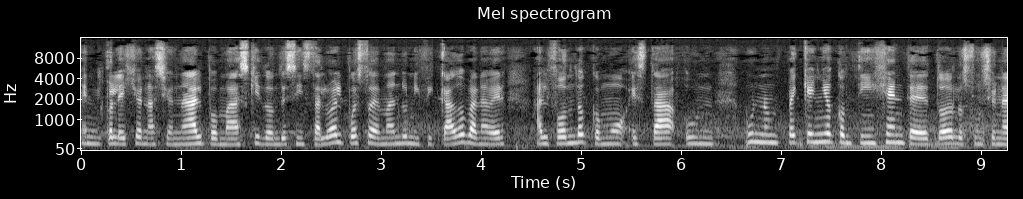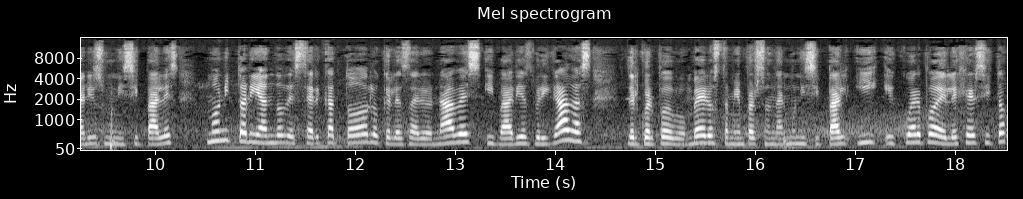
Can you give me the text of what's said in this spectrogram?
en el Colegio Nacional Pomaski, donde se instaló el puesto de mando unificado. Van a ver al fondo cómo está un, un pequeño contingente de todos los funcionarios municipales monitoreando de cerca todo lo que las aeronaves y varias brigadas del Cuerpo de Bomberos, también personal municipal y el Cuerpo del Ejército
